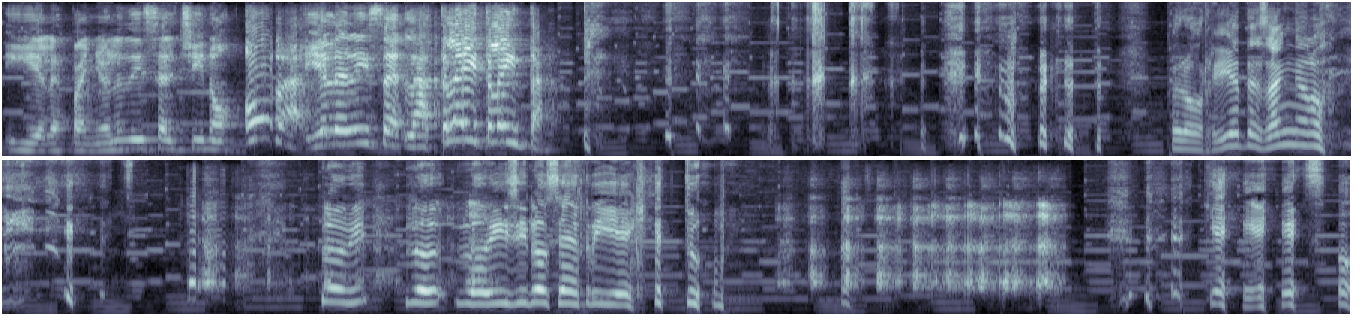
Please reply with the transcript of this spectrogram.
y el español le dice al chino, ¡Hola! Y él le dice, las 3 y 30. Pero ríete, zángano. lo, lo, lo dice y no se ríe, qué estúpido. ¿Qué es eso?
